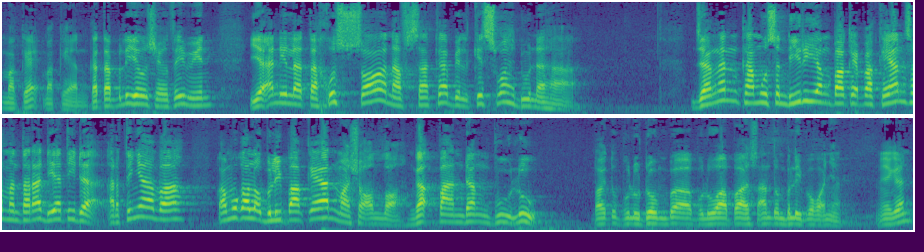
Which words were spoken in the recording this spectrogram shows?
pakai pakaian. Kata beliau Syekh Utsaimin yakni la takhussa nafsaka bil kiswah dunaha jangan kamu sendiri yang pakai pakaian sementara dia tidak. Artinya apa? Kamu kalau beli pakaian masya Allah nggak pandang bulu. Entah itu bulu domba bulu apa antum beli pokoknya. Ya kan?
